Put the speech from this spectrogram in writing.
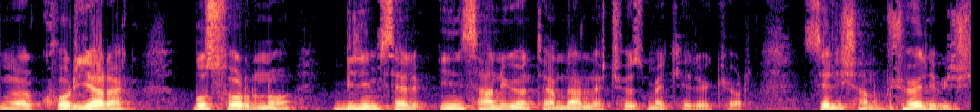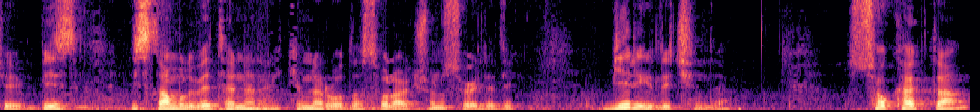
e, koruyarak bu sorunu bilimsel insani yöntemlerle çözmek gerekiyor. Zeliş Hanım şöyle bir şey, biz İstanbul Veteriner Hekimler Odası olarak şunu söyledik. Bir yıl içinde sokakta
